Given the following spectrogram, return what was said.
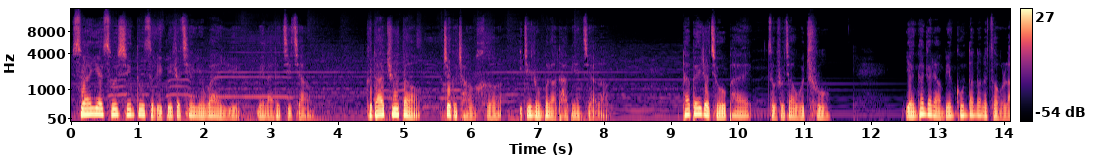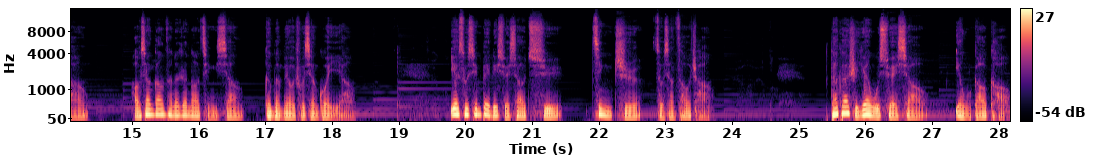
虽然叶苏心肚子里憋着千言万语，没来得及讲，可他知道这个场合已经容不了他辩解了。他背着球拍走出教务处，眼看着两边空荡荡的走廊，好像刚才的热闹景象根本没有出现过一样。叶苏心背离学校区，径直走向操场。他开始厌恶学校，厌恶高考。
